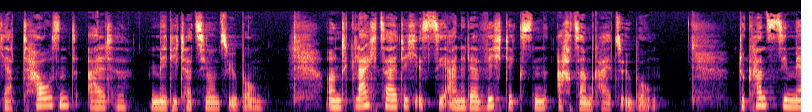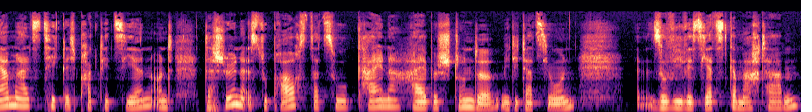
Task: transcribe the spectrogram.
jahrtausendalte Meditationsübung. Und gleichzeitig ist sie eine der wichtigsten Achtsamkeitsübungen. Du kannst sie mehrmals täglich praktizieren und das Schöne ist, du brauchst dazu keine halbe Stunde Meditation, so wie wir es jetzt gemacht haben.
